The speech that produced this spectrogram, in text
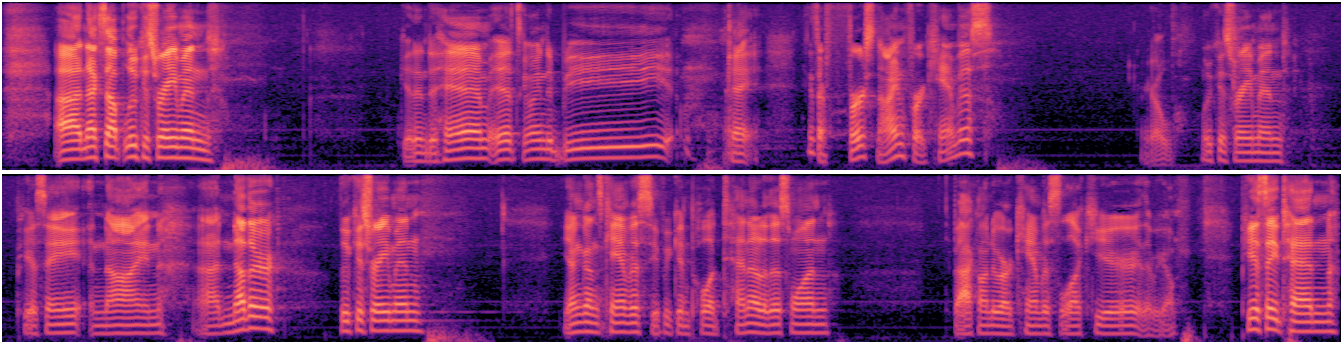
uh, next up, Lucas Raymond. Get into him. It's going to be Okay. it's our first nine for a canvas. There we go. Lucas Raymond, PSA 9. Uh, another Lucas Raymond, Young Guns canvas. See if we can pull a 10 out of this one. Back onto our canvas luck here. There we go. PSA 10,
